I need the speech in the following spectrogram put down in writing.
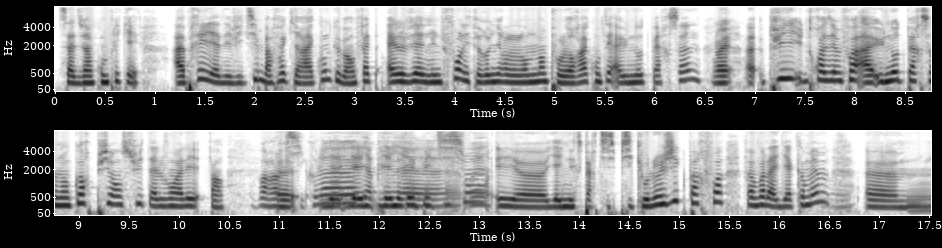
ça devient compliqué. Après, il y a des victimes parfois qui racontent que, bah, en fait, elles viennent une fois, on les fait revenir le lendemain pour le raconter à une autre personne, Ouais. Euh, puis une troisième fois à une autre personne encore, puis ensuite elles vont aller, enfin, Voir euh, un y, psychologue. a- il y a une- y a répétition ouais. et euh, il y a une expertise psychologique parfois. Enfin voilà, il y a quand même. euh,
